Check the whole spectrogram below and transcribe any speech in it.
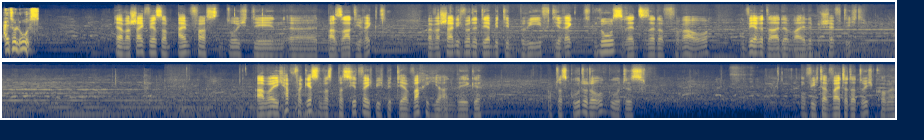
Also los. Ja, wahrscheinlich wäre es am einfachsten durch den äh, Bazar direkt. Weil wahrscheinlich würde der mit dem Brief direkt losrennen zu seiner Frau und wäre da eine Weile beschäftigt. Aber ich habe vergessen, was passiert, wenn ich mich mit der Wache hier anlege. Ob das gut oder ungut ist. Und wie ich dann weiter da durchkomme.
